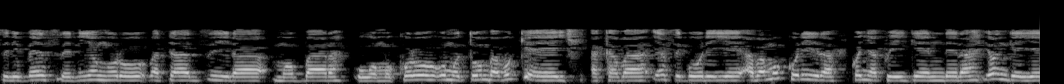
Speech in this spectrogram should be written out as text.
Silvestre niyo nkuru batazira mubara uwo mukuru w'umutumba bukeye akaba yasiguriye abamukurira ko nyakwigendera yongeye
